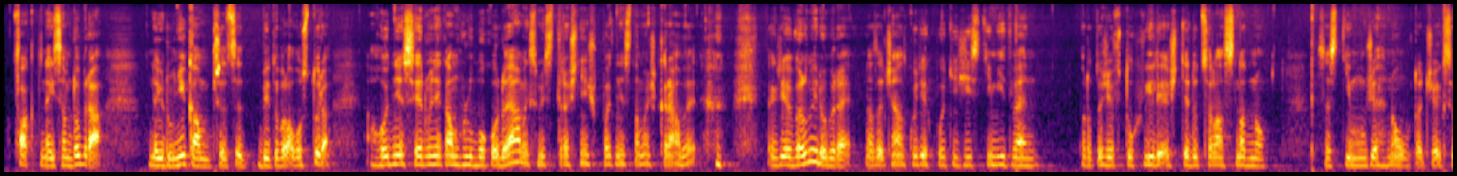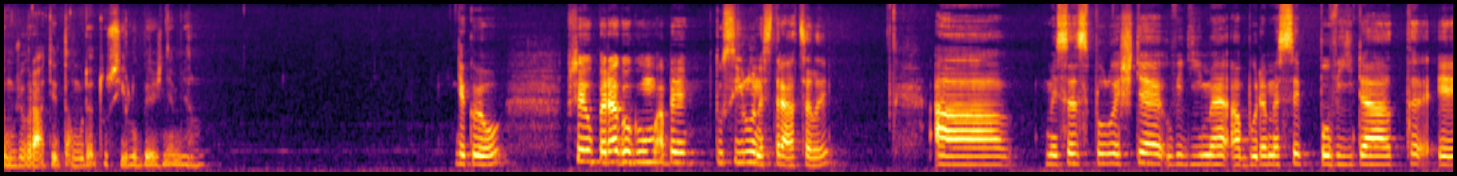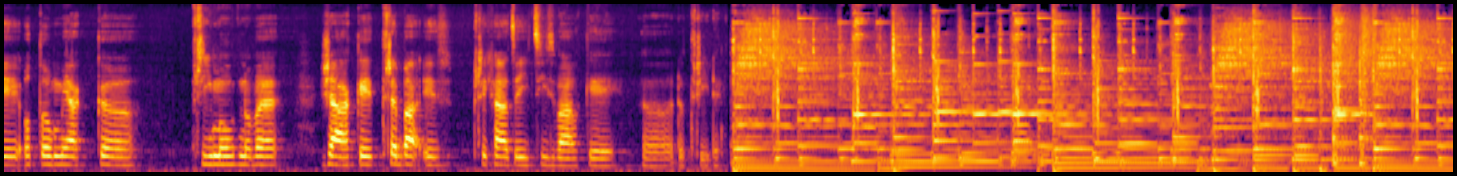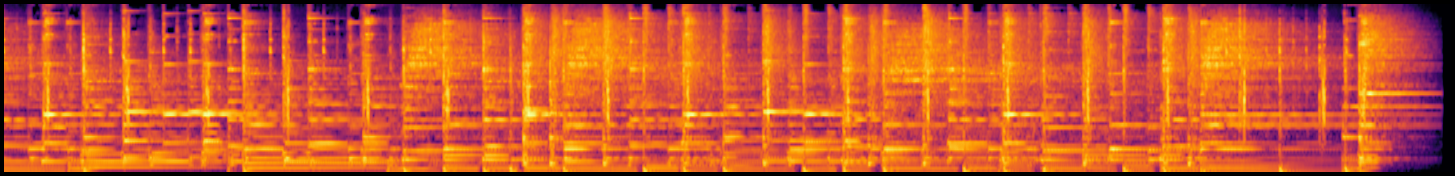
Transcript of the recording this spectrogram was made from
fakt nejsem dobrá, nejdu nikam, přece by to byla ostuda. A hodně sjedu někam hluboko do jámek, mi strašně špatně s tam škrábe. Takže je velmi dobré na začátku těch potíží s tím jít ven, protože v tu chvíli ještě docela snadno se s tím může hnout a člověk se může vrátit tam, kde tu sílu běžně měl. Děkuju. Přeju pedagogům, aby tu sílu nestráceli. A my se spolu ještě uvidíme a budeme si povídat i o tom, jak eh, přijmout nové žáky, třeba i přicházející z války eh, do třídy.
